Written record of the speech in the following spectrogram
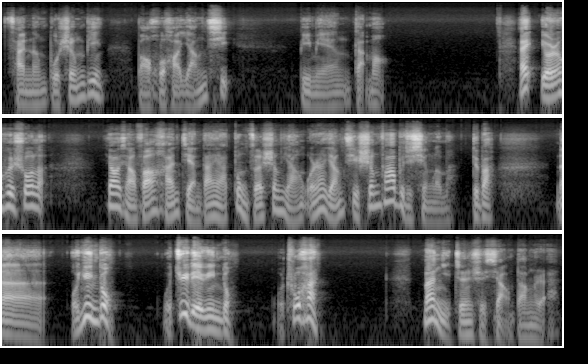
才能不生病，保护好阳气，避免感冒。哎，有人会说了。要想防寒，简单呀，动则生阳，我让阳气生发不就行了吗？对吧？那我运动，我剧烈运动，我出汗，那你真是想当然，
